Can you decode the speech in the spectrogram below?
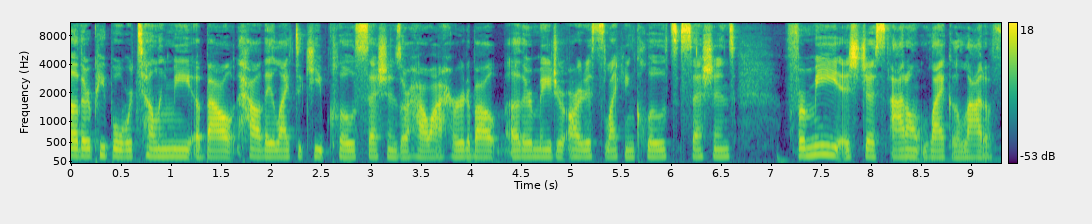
other people were telling me about how they like to keep closed sessions or how I heard about other major artists liking closed sessions. For me, it's just I don't like a lot of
